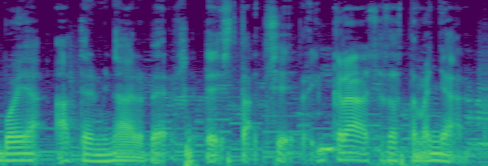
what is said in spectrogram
voy a, terminar ver está chévere. Gracias hasta mañana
